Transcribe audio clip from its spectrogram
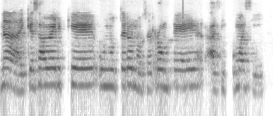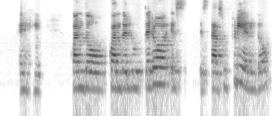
Nada, hay que saber que un útero no se rompe así como así. Cuando, cuando el útero está sufriendo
